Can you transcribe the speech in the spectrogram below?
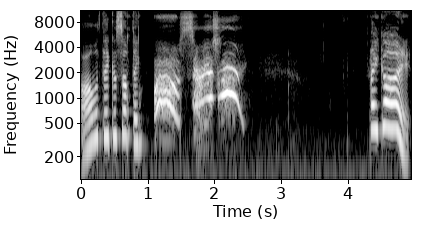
I will think of something. Oh, seriously? I got it.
